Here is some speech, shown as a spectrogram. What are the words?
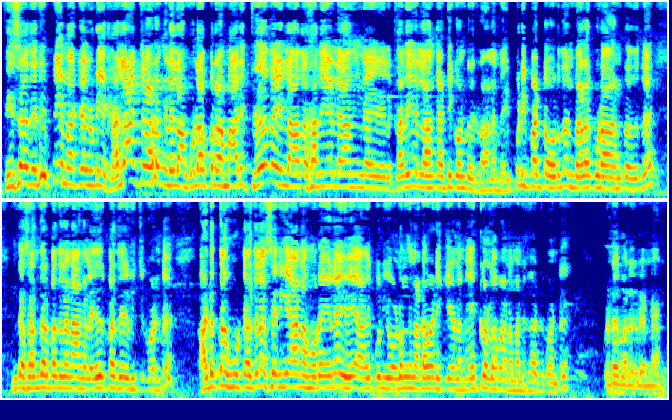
திசை திருப்பி மக்களுடைய கலாச்சாரங்கள் எல்லாம் குழப்புற மாதிரி தேவையில்லாத கதையெல்லாம் அங்க- கதையெல்லாம் கட்டி கொண்டிருக்கிறான் இப்படிப்பட்ட ஒருத்தன் வரக்கூடாதுன்றதுல இந்த சந்தர்ப்பத்தில் நாங்கள் எதிர்ப்பு தெரிவித்துக் கொண்டு அடுத்த கூட்டத்தில் சரியான முறையில் அதுக்குரிய ஒழுங்கு நடவடிக்கைகளை மேற்கொள்ள வேண்டும் என்று கேட்டுக்கொண்டு விடைபெறுகிறேன். நான்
